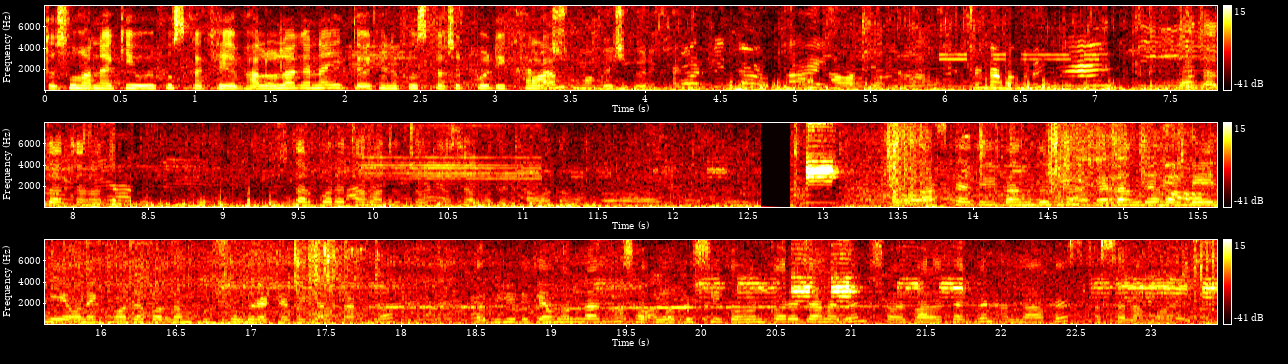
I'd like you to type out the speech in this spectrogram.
তো সুহানা কি ওই ফুচকা খেয়ে ভালো লাগে নাই? তো এখানে ফুচকা চটপটি খেলাম। সময় বেশি করে খাই। খাওয়া ঠিক না। মজাদার চানাচুর ফুচকার পরে চানাচুর চলতেছে আমাদের খাওয়া দাওয়া। আজকে দুই বান্ধবী বান্ধবী মেয়ে নিয়ে অনেক মজা করলাম, খুব সুন্দর একটা বিকাল কাটলো। তো ভিডিওটি কেমন লাগল, সবাই অবশ্যই কমেন্ট করে জানাবেন। সবাই ভালো থাকবেন, আল্লাহ হাফেজ, আসসালামু আলাইকুম।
